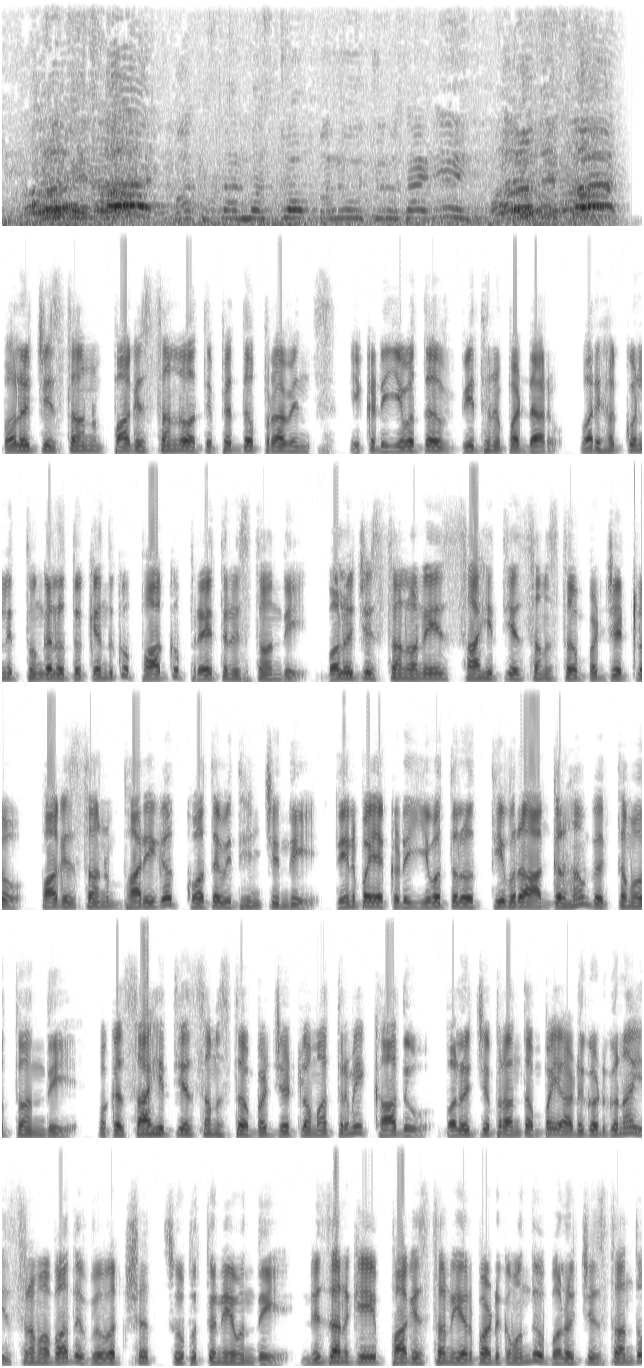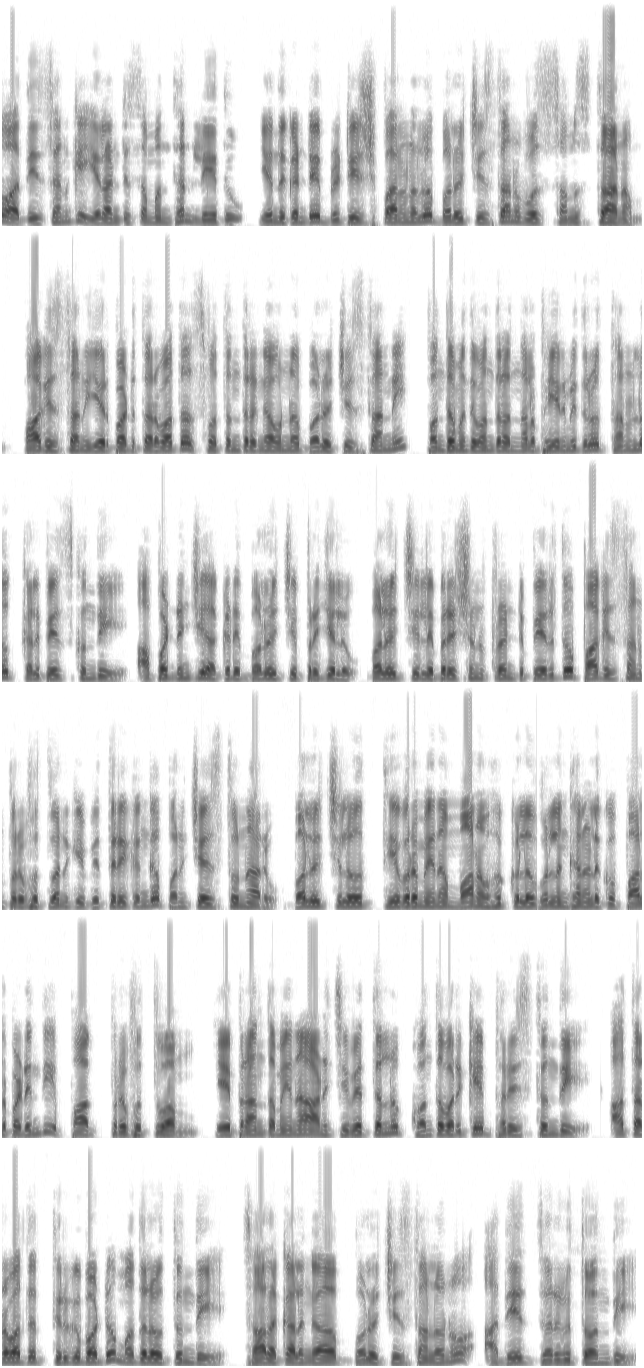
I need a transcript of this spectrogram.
Pakistan must stop Baluch genocide in. Balochistan పాకిస్తాన్లో అతి పెద్ద ప్రావిన్స్. ఇక్కడి యువత వీధిన పడ్డారు. వారి హక్కుల్ని తుంగలు తొక్కేందుకు పాక్ ప్రయత్నిస్తోంది. బలూచిస్తాన్లోని సాహిత్య సంస్థ బడ్జెట్లో పాకిస్తాన్ భారీగా కోత విధించింది. దీనిపై అక్కడి యువతలో తీవ్ర ఆగ్రహం వ్యక్తమవుతోంది. ఒక సాహిత్య సంస్థ బడ్జెట్లో మాత్రమే కాదు బలూచి ప్రాంతంపై అడుగడుగునా ఇస్లామాబాద్ వివక్ష చూపుతూనే ఉంది. నిజానికి పాకిస్తాన్ ఏర్పాటుకు ముందు బలూచిస్తాన్తో ఆ దేశానికి ఎలాంటి సంబంధం లేదు. ఎందుకంటే బ్రిటిష్ పాలనలో బలూచిస్తాన్ ఓ సంస్థానం. పాకిస్తాన్ ఏర్పాటు తర్వాత స్వతంత్రంగా ఉన్న బలూచిస్తాన్ని పంతొమ్మిది వందల నలభై ఎనిమిదిలో తనలో కలిపేసుకుంది. అప్పటి నుంచి అక్కడి బలూచి ప్రజలు బలూచి లిబరేషన్ ఫ్రంట్ పేరుతో పాకిస్తాన్ ప్రభుత్వానికి వ్యతిరేకంగా పనిచేస్తున్నారు. బలూచిలో తీవ్రమైన మానవ హక్కుల ఉల్లంఘనలకు పాల్పడింది పాక్ ప్రభుత్వం. ఏ ప్రాంతమైన అణచివేత్తలను కొంతవరకే భరిస్తుంది. ఆ తర్వాత తిరుగుబాటు మొదలవుతుంది. చాలా కాలంగా బలూచిస్తాన్లోనూ అదే జరుగుతోంది.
